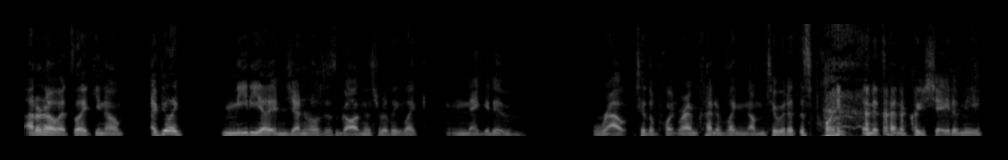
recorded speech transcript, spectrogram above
I don't know. It's like you know, I feel like media in general has just gone this really like negative route to the point where I'm kind of like numb to it at this point, and it's kind of cliche to me.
